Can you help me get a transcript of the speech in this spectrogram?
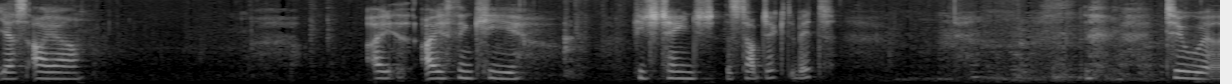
Yes, I, uh, I, I think he, he's changed the subject a bit to uh,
